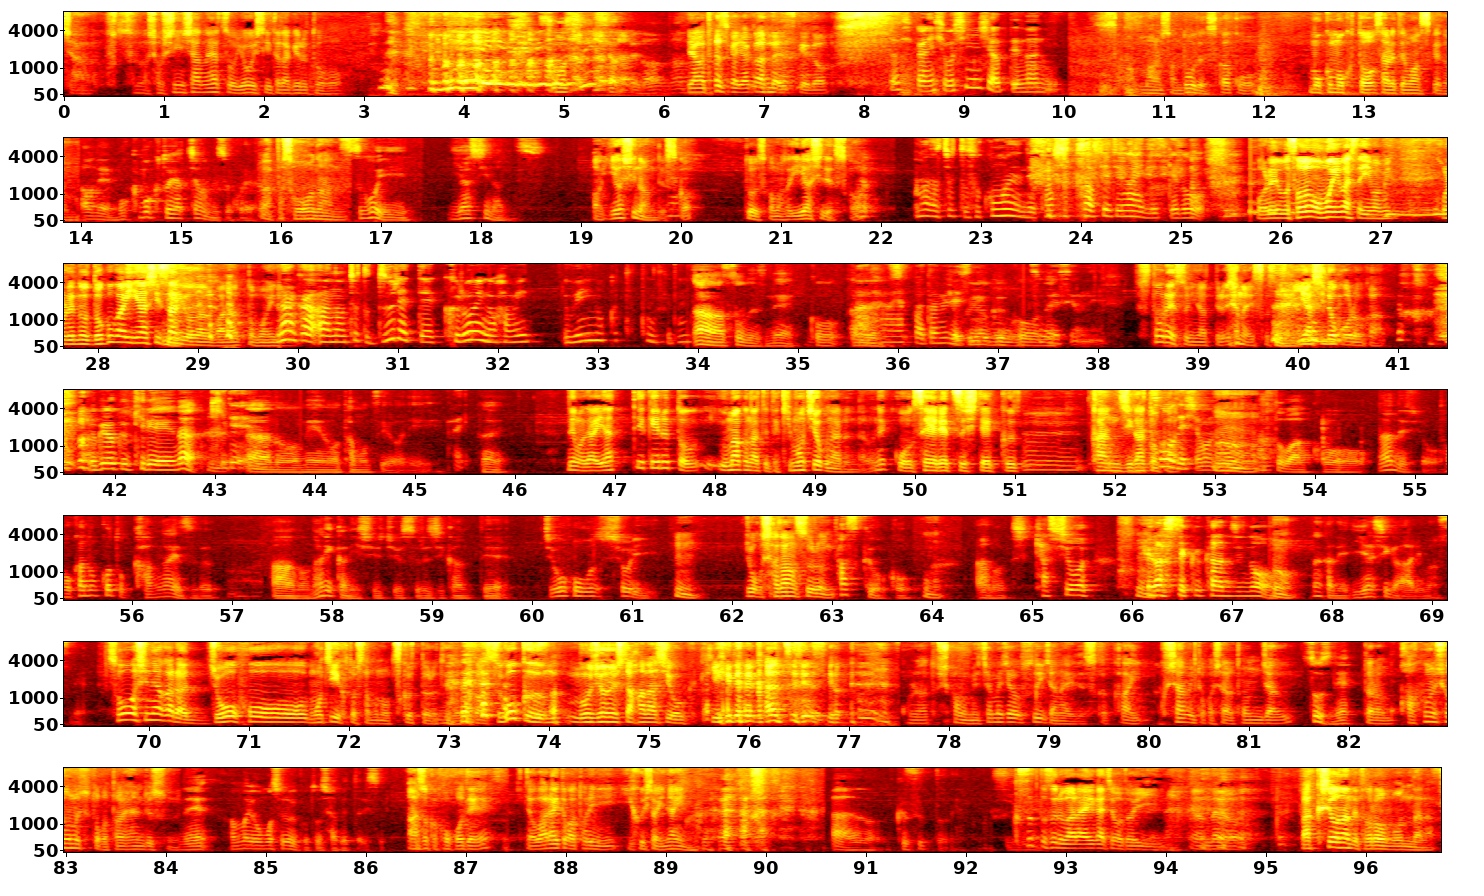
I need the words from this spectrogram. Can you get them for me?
じゃあ、普通は初心者のやつを用意していただけると。初心者って何いや、確かにわかんないですけど。確かに初心者って何？マルさんどうですか？こう、黙々とされてますけども。あのね、黙々とやっちゃうんですよ、これ。やっぱそうなんです。すごい癒しなんです。あ、癒しなんですか？どうですか？まさ癒しですか？まだちょっとそこまでで達せてないんですけど、俺もそう思いました、今み。これのどこが癒し作業なのかなと思いながら。なんかあの、ちょっとずれて黒いのはみ、上に乗っかっちゃったんですけど、大丈夫ああ、そうですね。こう、ああやっぱダメですね。極力こうねそうですよね。ストレスになってるじゃないですか、その癒しどころか。極力綺麗な、綺麗。あの、面を保つように。はい。はい。でも、やっていけると上手くなってて気持ちよくなるんだろうね。こう、整列していくうん。感じがとか。そうでしょうねんあとは、こう、なんでしょう。他のこと考えず、あの、何かに集中する時間って、情報処理、うん。情報遮断する。タスクをこう、うん。あの、キャッシュを減らしていく感じの、うん。なんかね、癒しがありますね。そうしながら情報をモチーフとしたものを作っとるという、なんかすごく 矛盾した話を聞いてる感じですよね。これあとしかもめちゃめちゃ薄いじゃないですか。貝。くしゃみとかしたら飛んじゃう？そうですね。だからもう花粉症の人とか大変ですね。ね。あんまり面白いことを喋ったりする。あ、そっか、ここで？じゃあ笑いとか取りに行く人はいないんだ。あの、くすっとね。くすっとする笑いがちょうどいい。うんなるほど。爆笑なんで取ろうもんなら。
